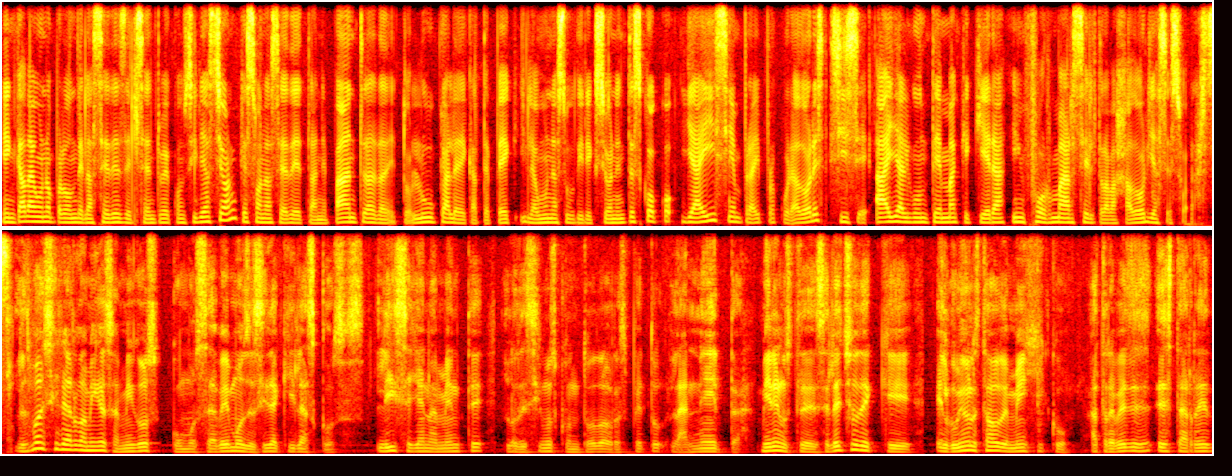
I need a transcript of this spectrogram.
en cada uno perdón, de las sedes del Centro de Conciliación, que son la sede de Tlanepantla, la de Toluca, la de Catepec y la una subdirección en Texcoco, y ahí siempre hay procuradores. Si se, hay algún tema que quiera informarse el trabajador y asesorarse. Les voy a decir algo, amigas, amigos, como sabemos decir aquí las cosas. Lisa llanamente lo decimos con todo respeto, la neta. Miren ustedes, el hecho de que el gobierno del Estado de México a través de esta red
